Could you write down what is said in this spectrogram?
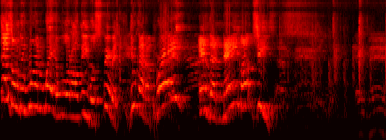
There's only one way to ward off evil spirits. You got to pray in the name of Jesus. Amen.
